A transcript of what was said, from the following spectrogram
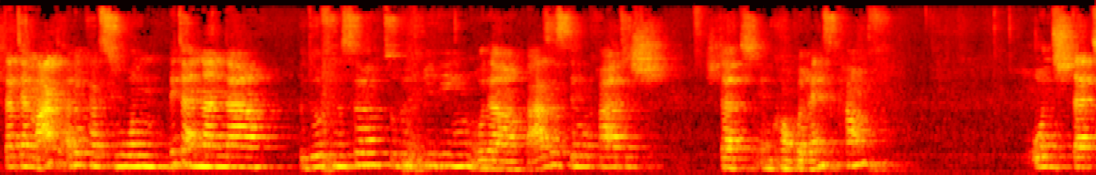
statt der Marktallokation miteinander Bedürfnisse zu befriedigen oder basisdemokratisch statt im Konkurrenzkampf und statt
